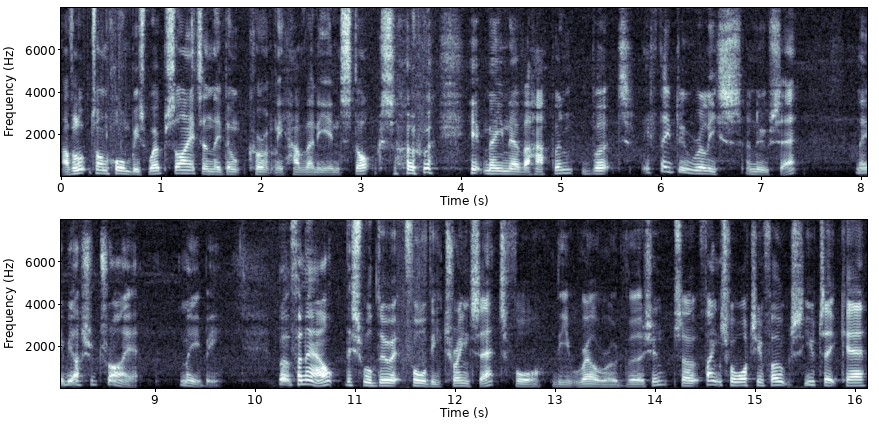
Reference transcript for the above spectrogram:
I've looked on Hornby's website and they don't currently have any in stock, so it may never happen, but if they do release a new set, maybe I should try it, maybe. But for now, this will do it for the train set for the railroad version. So thanks for watching folks, you take care,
